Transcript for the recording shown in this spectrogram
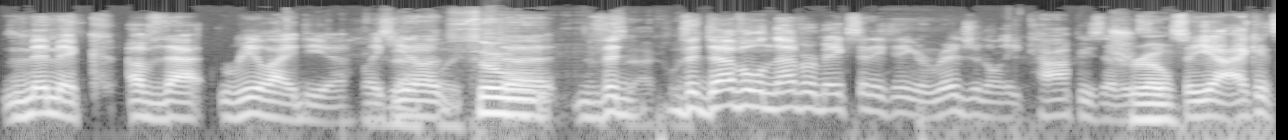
mimic of that real idea. Like you know, So- the the, Exactly. the devil never makes anything original. He copies everything. True. So yeah, I could.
